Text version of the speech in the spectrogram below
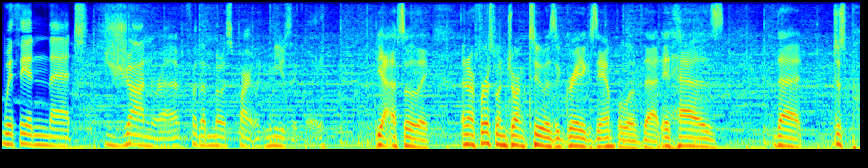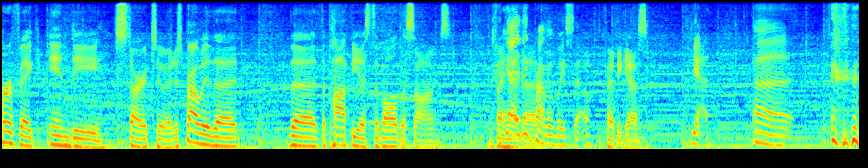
within that genre for the most part, like musically. Yeah, absolutely. And our first one, Drunk 2, is a great example of that. It has that just perfect indie start to it. It's probably the the the poppiest of all the songs. If I Yeah, I think probably so. if I had to guess. Yeah. Uh,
